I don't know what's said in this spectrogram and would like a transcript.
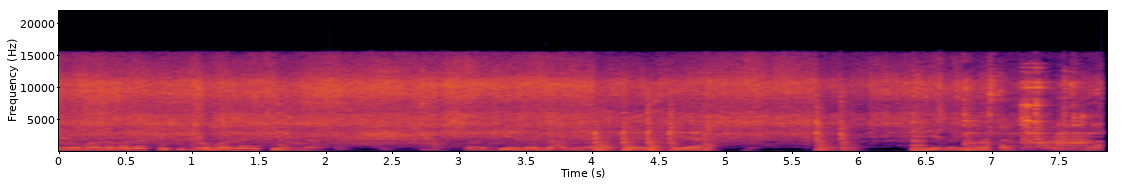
মেহমানও বলে, কুটুমও বলে, ঠিক না। বিরিয়ানির নামে আসছে আজকে। বিরিয়ানি থাকতে পারব না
